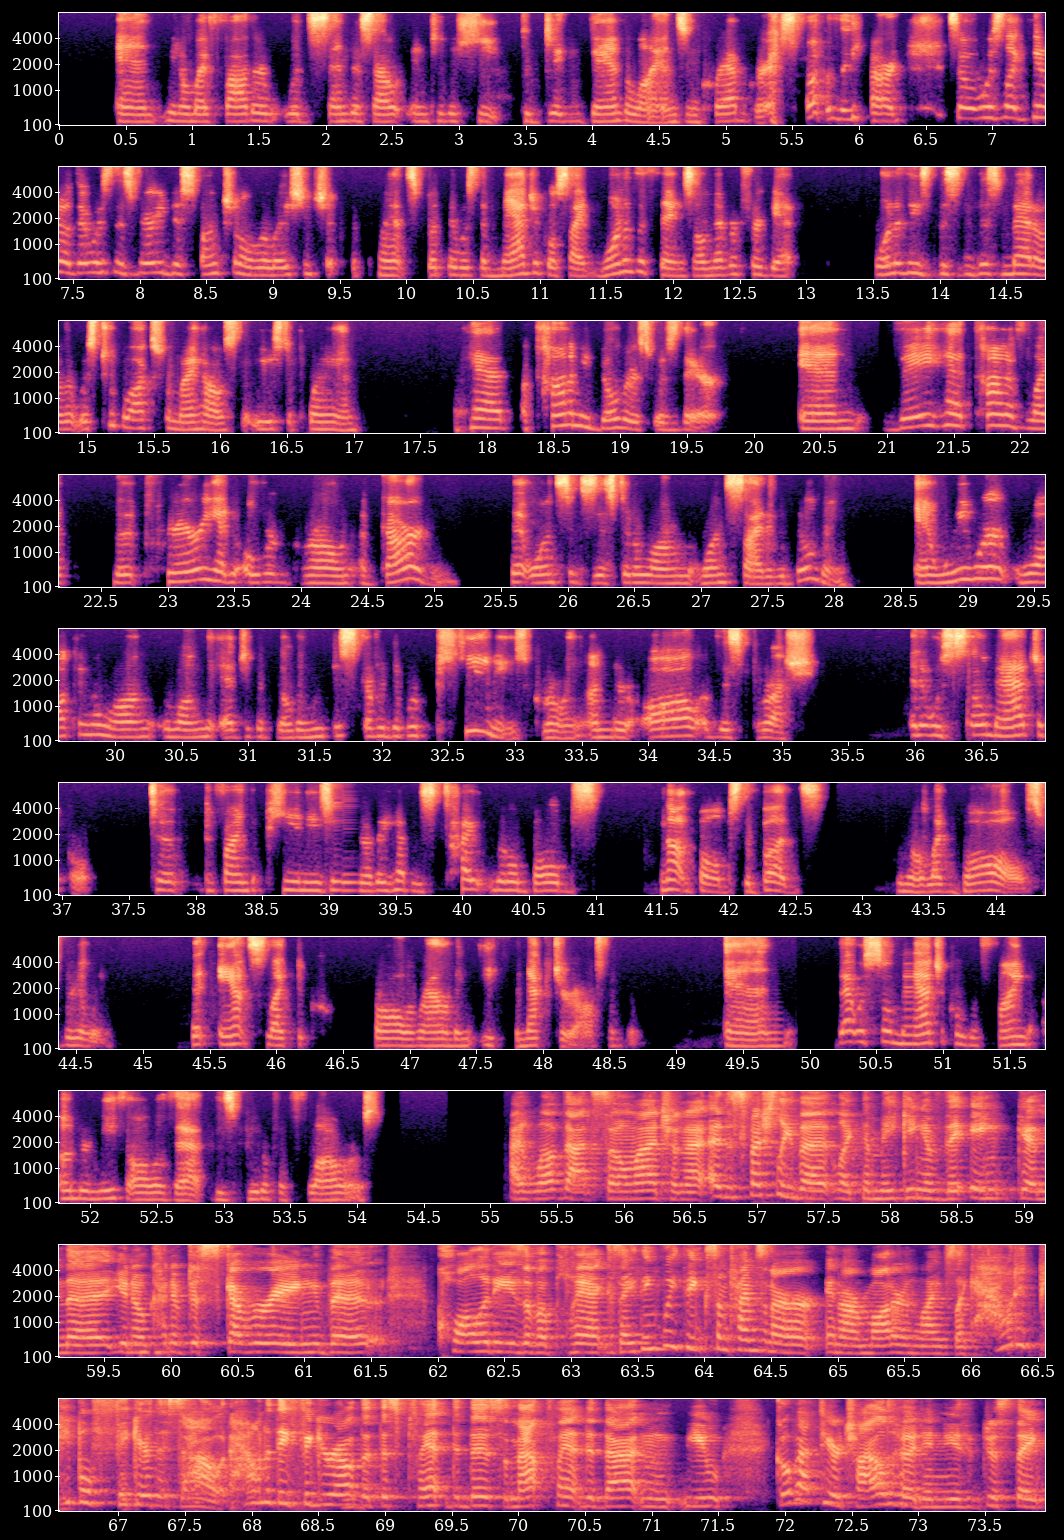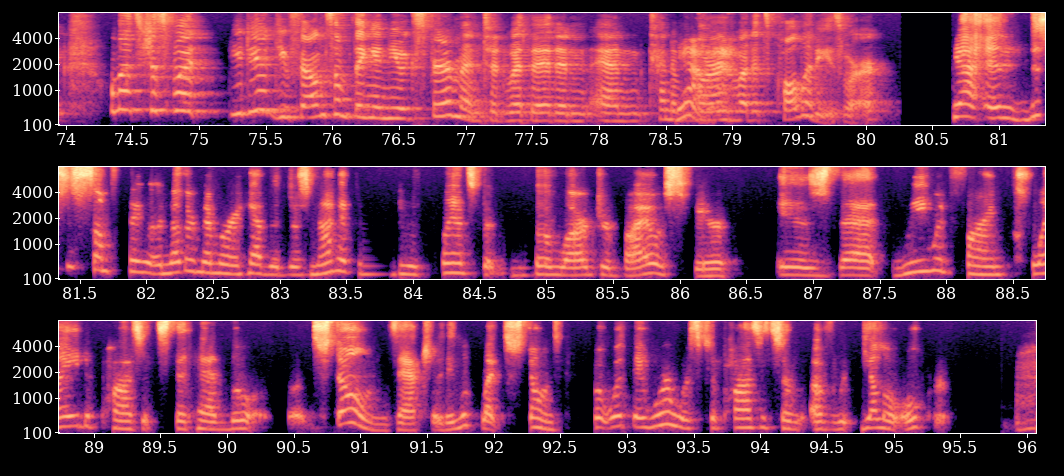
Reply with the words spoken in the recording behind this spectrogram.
And, you know, my father would send us out into the heat to dig dandelions and crabgrass out of the yard. So it was like, you know, there was this very dysfunctional relationship with plants, but there was the magical side. One of the things I'll never forget, one of these, this, this meadow that was two blocks from my house that we used to play in, had Economy Builders was there. And they had kind of like the prairie had overgrown a garden that once existed along one side of the building. And we were walking along along the edge of the building. We discovered there were peonies growing under all of this brush. And it was so magical to, to find the peonies. You know, they had these tight little bulbs, not bulbs, the buds, you know, like balls, really, that ants like to crawl around and eat the nectar off of them. And that was so magical to find underneath all of that these beautiful flowers. I love that so much, and, uh, and especially the like the making of the ink and the you know kind of discovering the qualities of a plant because i think we think sometimes in our in our modern lives like how did people figure this out? How did they figure out that this plant did this and that plant did that? And you go back to your childhood and you just think well that's just what you did. You found something and you experimented with it and and kind of yeah. learned what its qualities were yeah, and this is something, another memory I have that does not have to do with plants, but the larger biosphere is that we would find clay deposits that had little uh, stones, actually. They looked like stones, but what they were was deposits of, of yellow ochre.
